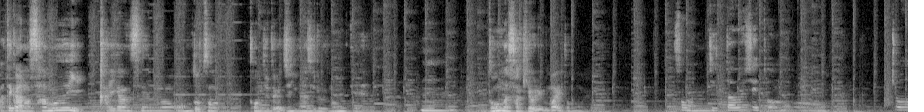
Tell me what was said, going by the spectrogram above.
あてかあの寒い海岸線の本当その豚汁というか陣屋汁飲みてうん。どんな酒よりうまいと思うよ、そうね絶対美味しいと思う。ちょうど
